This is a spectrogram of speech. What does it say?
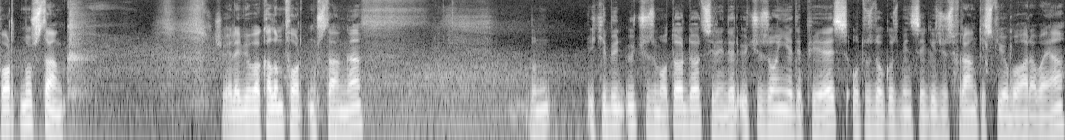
Ford Mustang. Şöyle bir bakalım Ford Mustang'a. Bunun 2300 motor 4 silindir 317 PS 39.800 frank istiyor bu arabaya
